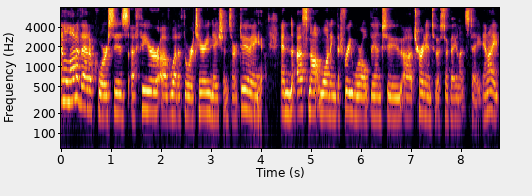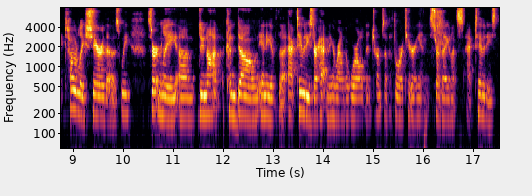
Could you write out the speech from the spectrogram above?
And a lot of that, of course, is a fear of what authoritarian nations are doing yeah. and us not wanting the free world then to uh, turn into a surveillance state. And I totally share those. We certainly um, do not condone any of the activities that are happening around the world in terms of authoritarian surveillance activities.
